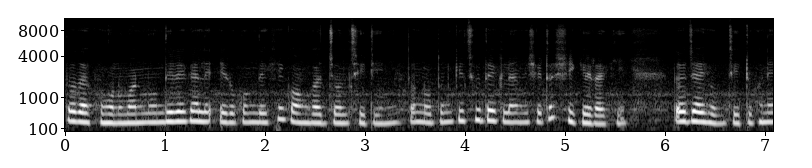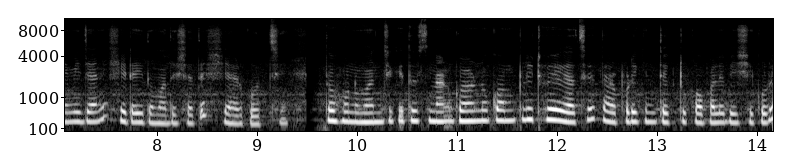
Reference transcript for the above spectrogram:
তো দেখো, হনুমান মন্দিরে গেলে এরকম দেখি গঙ্গার জল ছিটিয়ে নিই। তো নতুন কিছু দেখলে আমি সেটা শিখে রাখি। তো যাই হোক, যেটুখানি আমি জানি, সেটাই তোমাদের সাথে শেয়ার করছি। তো হনুমানজিকে তো স্নান করানো কমপ্লিট হয়ে গেছে, তারপরে কিন্তু একটু কপালে বেশি করে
